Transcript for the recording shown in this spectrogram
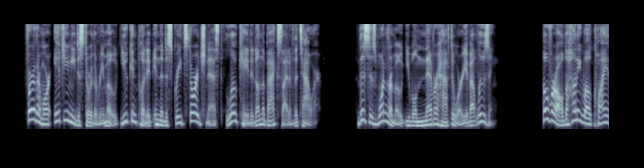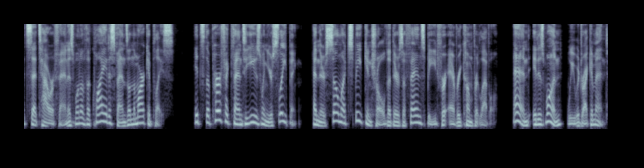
Furthermore, if you need to store the remote, you can put it in the discrete storage nest located on the backside of the tower. This is one remote you will never have to worry about losing. Overall, the Honeywell Quiet Set Tower Fan is one of the quietest fans on the marketplace. It's the perfect fan to use when you're sleeping, and there's so much speed control that there's a fan speed for every comfort level. And it is one we would recommend.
